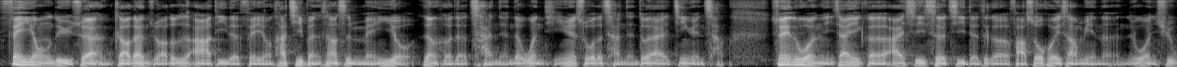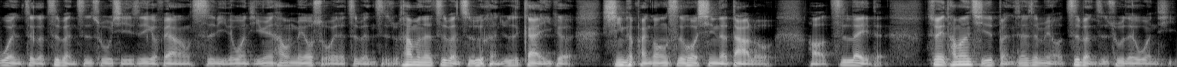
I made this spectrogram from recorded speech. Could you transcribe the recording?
费用率虽然很高，但主要都是 R&D 的费用，它基本上是没有任何的产能的问题，因为所有的产能都在晶圆厂。所以如果你在一个 IC 设计的这个法说会上面呢，如果你去问这个资本支出，其实是一个非常失礼的问题，因为他们没有所谓的资本支出，他们的资本支出可能就是盖一个新的办公室或新的大楼，好之类的。所以他们其实本身是没有资本支出这个问题。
